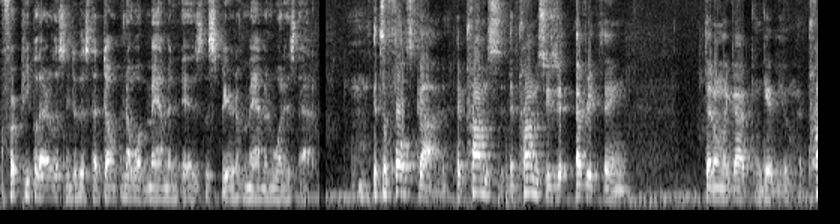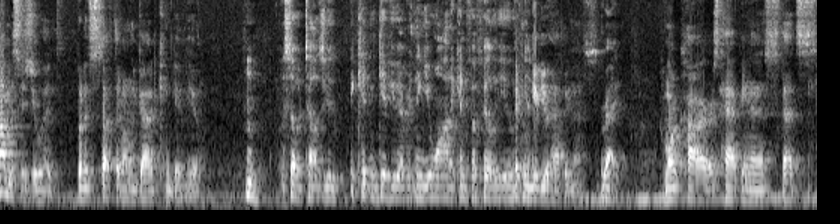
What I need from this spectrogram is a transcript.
for people that are listening to this that don't know what mammon is, the spirit of mammon, what is that? It's a false god. It promises it promises you everything that only God can give you. It promises you it, but it's stuff that only God can give you. Hmm. So, it tells you it can give you everything you want, it can fulfill you. It can give you happiness, Right. More cars, happiness. That's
